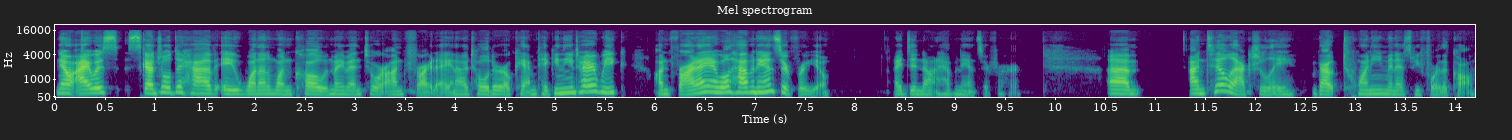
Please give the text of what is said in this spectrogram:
Now, I was scheduled to have a one-on-one call with my mentor on Friday, and I told her, "Okay, I'm taking the entire week. On Friday, I will have an answer for you." I did not have an answer for her. Um, until actually about 20 minutes before the call.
